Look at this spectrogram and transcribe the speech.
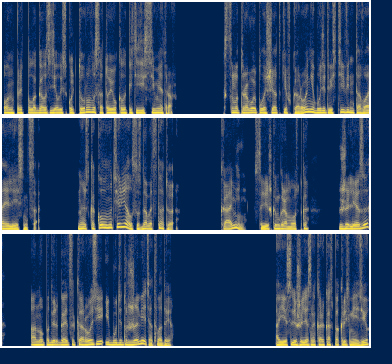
Он предполагал сделать скульптуру высотой около 50 метров. Смотровой площадке в короне будет вести винтовая лестница. Но из какого материала создавать статую? Камень? Слишком громоздко. Железо? оно подвергается коррозии и будет ржаветь от воды. А если железный каркас покрыть медью?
